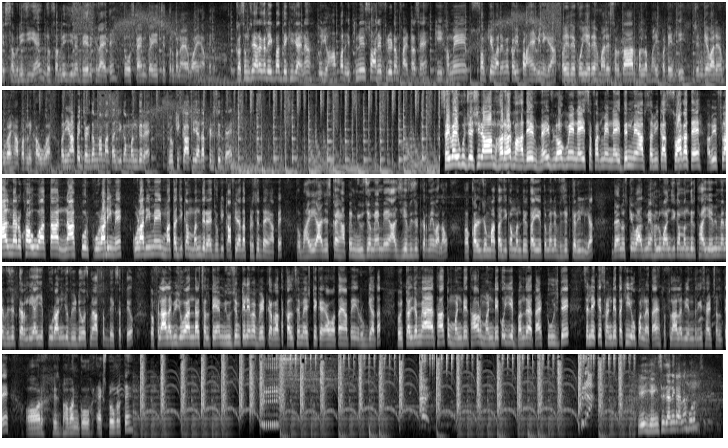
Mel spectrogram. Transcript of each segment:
ये सबरी जी हैं जो सबरी जी ने बेर खिलाए थे तो उस टाइम का ये चित्र बनाया हुआ है यहाँ पे। कसम से यार, अगर एक बात देखी जाए ना तो यहाँ पर इतने सारे फ्रीडम फाइटर्स हैं कि हमें सबके बारे में कभी पढ़ाया भी नहीं गया। और ये देखो, ये रहे हमारे सरदार वल्लभ भाई पटेल जी, जिनके बारे में पूरा यहाँ पर लिखा हुआ है। और यहाँ पे जगदम्बा माता जी का मंदिर है, जो कि काफ़ी ज़्यादा प्रसिद्ध है। सही भाई जय श्री राम हर हर महादेव। नए व्लॉग में, नए सफ़र में, नए दिन में आप सभी का स्वागत है। अभी फ़िलहाल मैं रुका हुआ था नागपुर कोराड़ी में। कोराड़ी में एक माता जी का मंदिर है, जो कि काफ़ी ज़्यादा प्रसिद्ध है यहाँ पे। तो भाई आज इसका यहाँ पे म्यूज़ियम है। मैं आज ये विज़िट करने वाला हूँ। और कल जो माता जी का मंदिर था, ये तो मैंने विज़िट कर ही लिया। देन उसके बाद में हनुमान जी का मंदिर था, ये भी मैंने विज़िट कर लिया। ये पुरानी जो वीडियो उसमें आप सब देख सकते हो। तो फ़िलहाल अभी जो है, अंदर चलते हैं। म्यूज़ियम के लिए मैं वेट कर रहा था। कल से मैं स्टे किया हुआ था, यहाँ पे रुक गया था। क्योंकि कल जब मैं आया था तो मंडे था और मंडे को ये बंद रहता है। ट्यूजडे से लेकर संडे तक ही ओपन रहता है। तो फ़िलहाल अभी अंदर की साइड चलते हैं और इस भवन को एक्सप्लोर करते हैं। ये यहीं से जाने का है ना पूरा?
